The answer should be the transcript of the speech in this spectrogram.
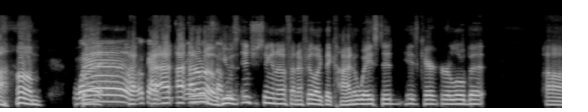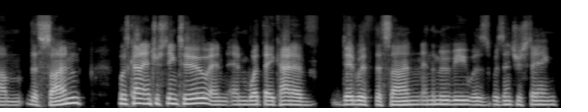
Um, wow. I, okay. I, I, I, don't know. He was interesting enough, and I feel like they kind of wasted his character a little bit. Um, the son was kind of interesting too, and and what they kind of did with the son in the movie was was interesting.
